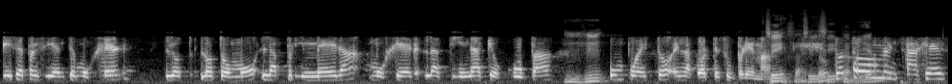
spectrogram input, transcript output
vicepresidente mujer lo, lo tomó la primera mujer latina que ocupa uh -huh. un puesto en la Corte Suprema. Sí, sí, sí, Son todos mensajes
